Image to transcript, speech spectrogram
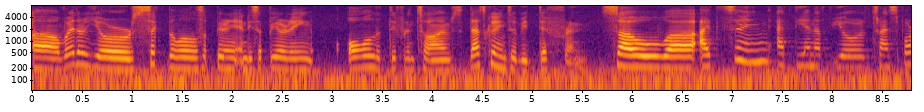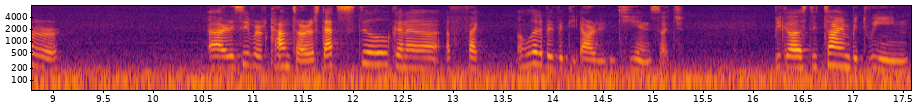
uh, whether your signals appearing and disappearing all the different times, that's going to be different. So uh, I think at the end of your transporter uh, receiver counters, that's still gonna affect a little bit with the RNG and such. because the time between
